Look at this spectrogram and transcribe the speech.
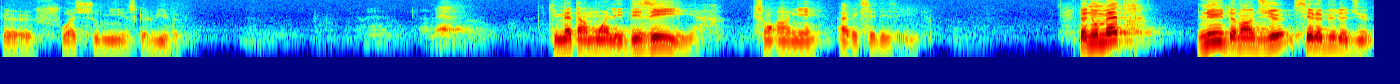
que je sois soumis à ce que lui veut. Qui mette en moi les désirs qui sont en lien avec ses désirs. De nous mettre nus devant Dieu, c'est le but de Dieu.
